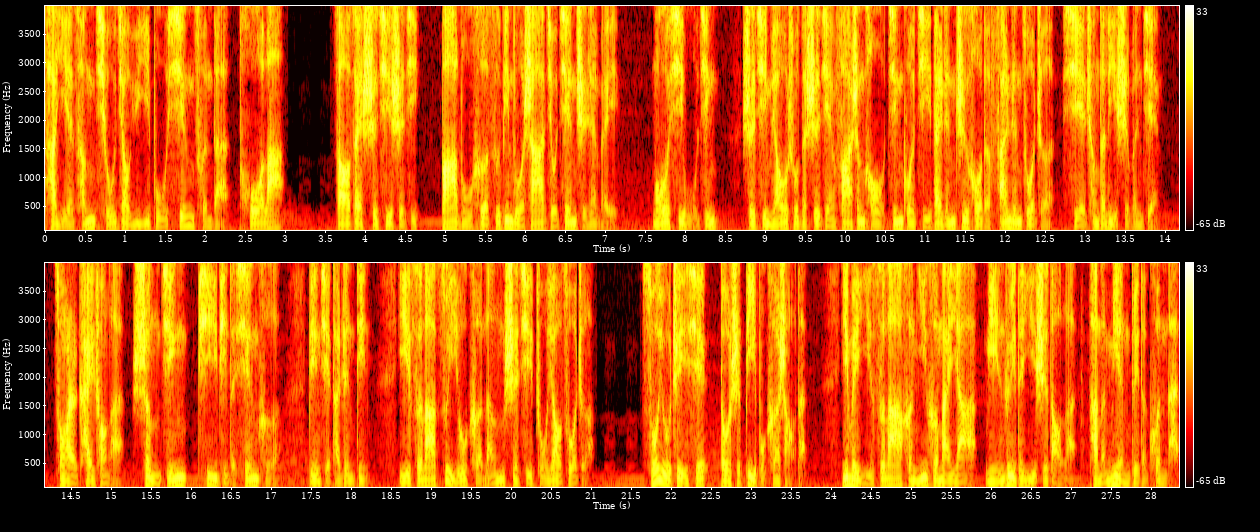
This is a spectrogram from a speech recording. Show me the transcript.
他也曾求教于一部先存的托拉。早在17世纪，巴鲁赫斯宾诺莎就坚持认为，摩西五经是其描述的事件发生后，经过几代人之后的凡人作者写成的历史文件，从而开创了圣经批评的先河，并且他认定以斯拉最有可能是其主要作者。所有这些都是必不可少的，因为以斯拉和尼赫迈亚敏锐地意识到了他们面对的困难。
